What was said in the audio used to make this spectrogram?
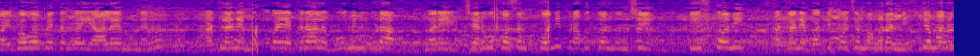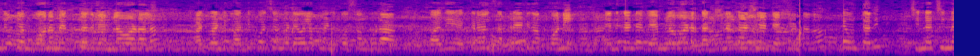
వైభవోపేతంగా ఈ ఆలయం ఉండెను. అట్లానే ముప్పై ఎకరాల భూమిని కూడా మరి చెరువు కోసం కొని ప్రభుత్వం నుంచి తీసుకొని అట్లానే బద్దిపోచమ్మ కూడా నిత్యం అనునిత్యం బోనం ఎక్కుతుంది వెమ్లవాడాల. అటువంటి బద్దిపోచమ్మ డెవలప్మెంట్ కోసం కూడా పది ఎకరాలు సపరేట్గా కొని ఎందుకంటే వేములవాడ దక్షిణ కాశీ అంటే ఎట్లుంటుందో అదే ఉంటది. చిన్న చిన్న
